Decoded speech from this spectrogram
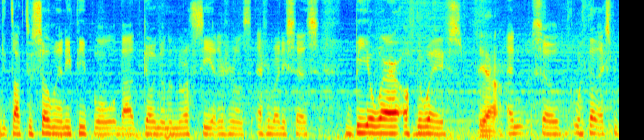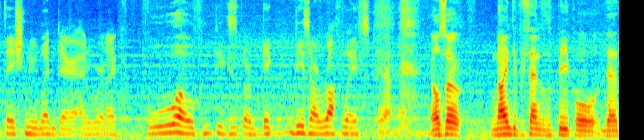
you talk to so many people about going on the North Sea and everyone, everybody says, be aware of the waves. Yeah. And so with that expectation we went there and we're like, whoa, these are big, these are rough waves. Yeah. And also 90% of the people that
